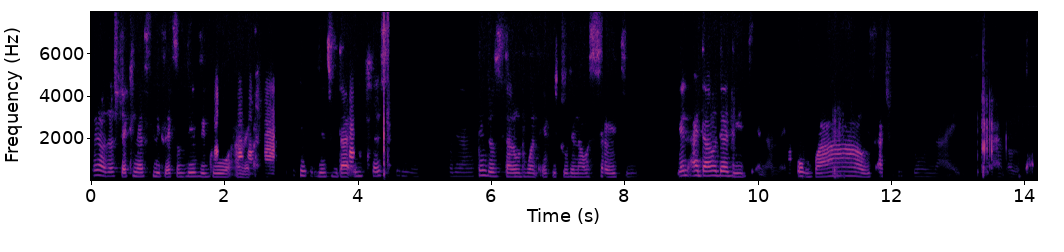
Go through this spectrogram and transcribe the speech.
when I was just checking Netflix like some days ago, and like I think it's going to be that interesting. But then I can just download one episode and I was certain. Then I downloaded it and I'm like, oh wow, it's actually so nice and all of that.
